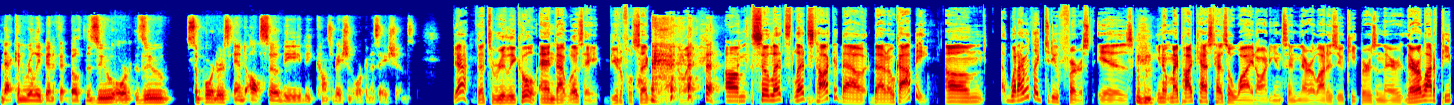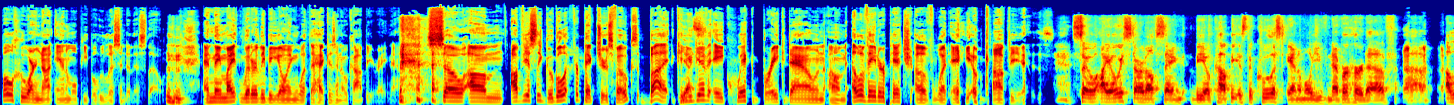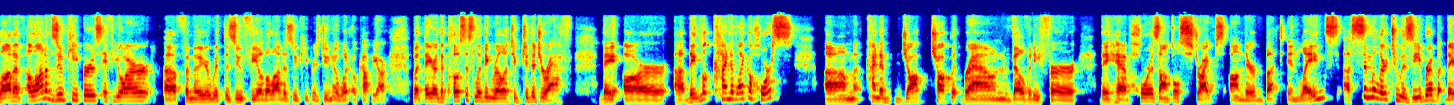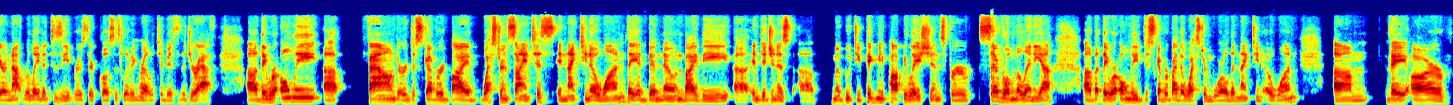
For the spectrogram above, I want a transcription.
that can really benefit both the zoo or zoo supporters and also the the conservation organizations. Yeah, that's really cool, and that was a beautiful segment, by the way. um, so let's let's talk about about Okapi. Um, what I would like to do first is, mm-hmm. you know, my podcast has a wide audience, and there are a lot of zookeepers, and there there are a lot of people who are not animal people who listen to this, though, mm-hmm. and they might literally be going, "What the heck is an okapi right now?" so, um, obviously, Google it for pictures, folks. But can yes. you give a quick breakdown, um, elevator pitch of what a okapi is? So, I always start off saying the okapi is the coolest animal you've never heard of. Uh, a lot of a lot of zookeepers, if you are uh, familiar with the zoo field, a lot of zookeepers do know what okapi are, but they are the closest living relative to the giraffe. They are uh, they look kind of like a horse, um, kind of jo- chocolate brown, velvety fur. They have horizontal stripes on their butt and legs, uh, similar to a zebra, but they are not related to zebras. Their closest living relative is the giraffe. Uh, they were only uh, found or discovered by Western scientists in 1901. They had been known by the uh, indigenous uh, Mbuti pygmy populations for several millennia, uh, but they were only discovered by the Western world in 1901. Um, they are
